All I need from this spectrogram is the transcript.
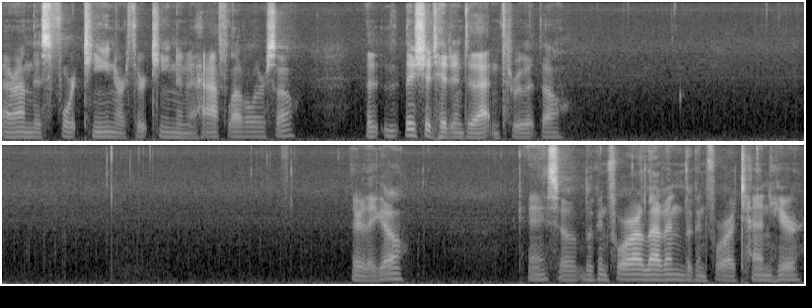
around this 14 or 13 and a half level or so. They should hit into that and through it though. There they go. Okay, so looking for our 11, looking for our 10 here.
